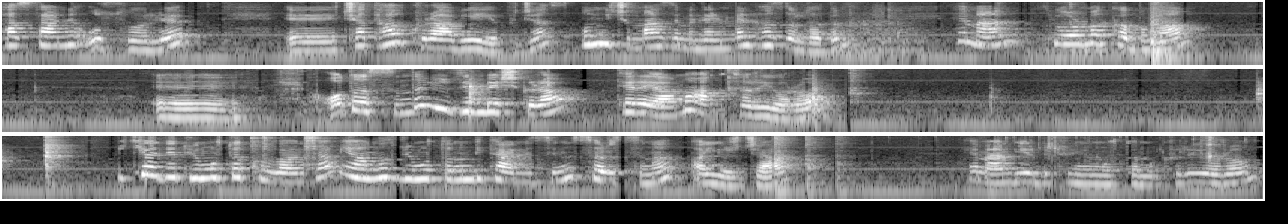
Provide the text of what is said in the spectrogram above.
pastane usulü e, çatal kurabiye yapacağız. Bunun için malzemelerimi ben hazırladım. Hemen yoğurma kabıma e, odasında 125 gram tereyağımı aktarıyorum. 2 adet yumurta kullanacağım. Yalnız yumurtanın bir tanesinin sarısını ayıracağım. Hemen bir bütün yumurtamı kırıyorum.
